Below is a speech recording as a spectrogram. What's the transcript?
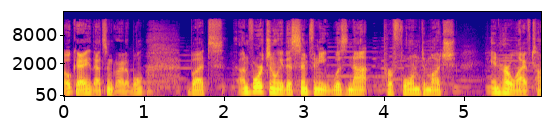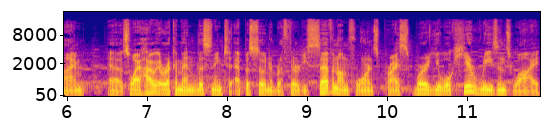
okay, that's incredible. But unfortunately, this symphony was not performed much in her lifetime. Uh, so I highly recommend listening to episode number 37 on Florence Price, where you will hear reasons why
